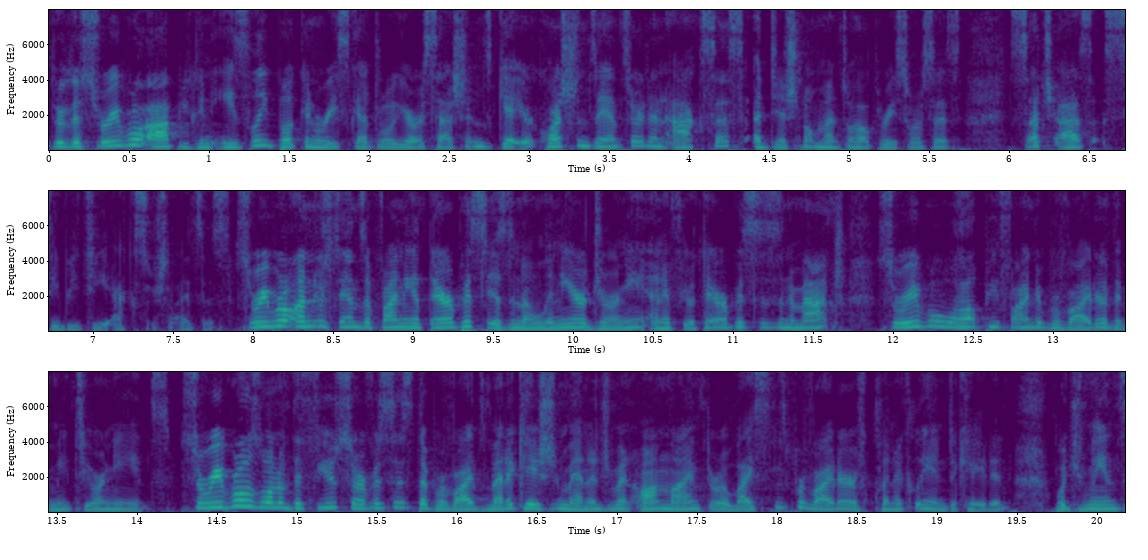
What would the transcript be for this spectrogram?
Through the Cerebral app, you can easily book and reschedule your sessions, get your questions answered, and access additional mental health resources such as CBT exercises. Cerebral understands that finding a therapist isn't a linear journey, and if your therapist isn't a match, Cerebral will help you find a provider that meets your needs. Cerebral is one of the few services that provides medication management online through a licensed provider if clinically indicated, which means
